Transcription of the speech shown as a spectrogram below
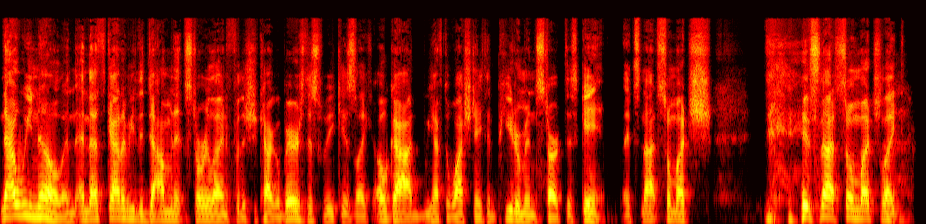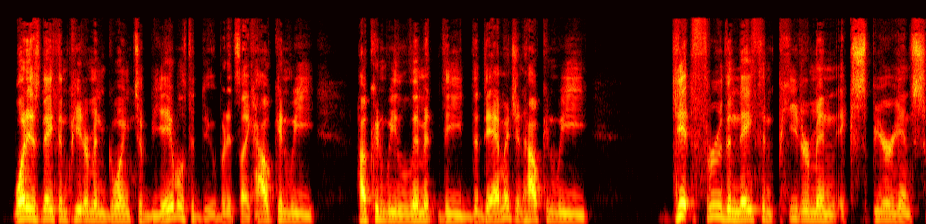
now we know, and, and that's got to be the dominant storyline for the Chicago Bears this week is like, oh God, we have to watch Nathan Peterman start this game. It's not so much, it's not so much like what is Nathan Peterman going to be able to do, but it's like how can we how can we limit the the damage and how can we get through the Nathan Peterman experience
